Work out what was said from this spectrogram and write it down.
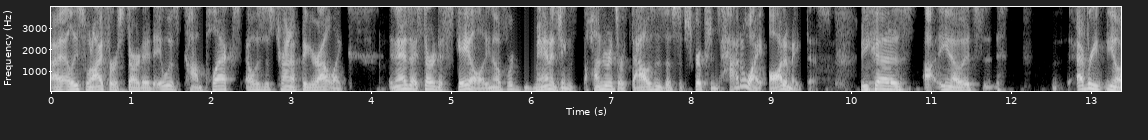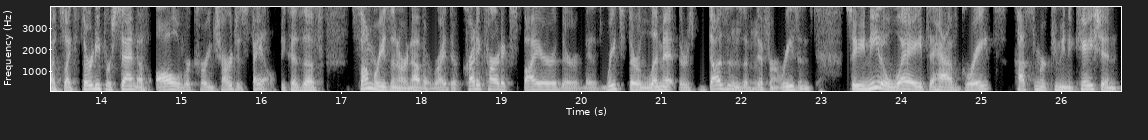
I, at least when i first started it was complex. I was just trying to figure out like and as i started to scale you know if we're managing hundreds or thousands of subscriptions how do i automate this? Because uh, you know it's every you know it's like 30% of all recurring charges fail because of some reason or another, right? Their credit card expired, they're they've reached their limit. There's dozens mm-hmm. of different reasons. So you need a way to have great customer communication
